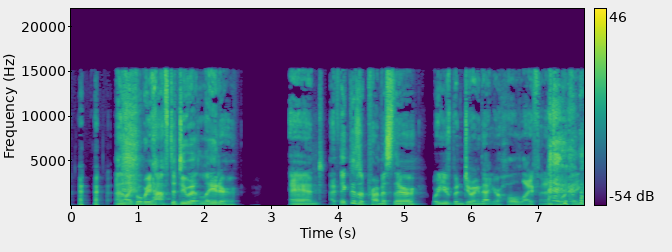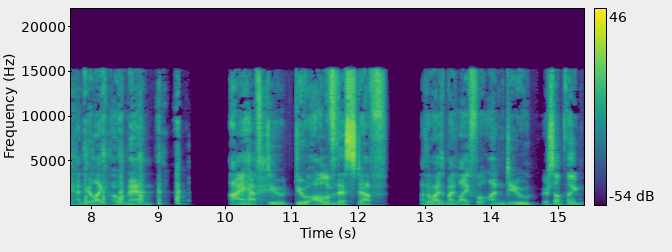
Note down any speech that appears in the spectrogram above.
and like, "But we have to do it later." And I think there's a premise there where you've been doing that your whole life and it's working, and you're like, "Oh man, I have to do all of this stuff, otherwise my life will undo or something."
